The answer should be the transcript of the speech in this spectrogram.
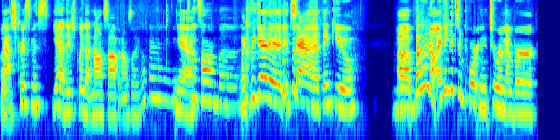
Um, Last Christmas. Yeah, they just played that nonstop, and I was like, okay, Yeah. it's a good song, but Like, we get it. It's sad. Thank you. Uh, but I don't know. I think it's important to remember,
